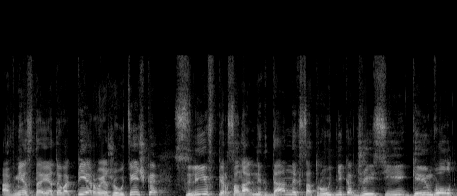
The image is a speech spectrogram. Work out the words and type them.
А вместо этого первая же утечка – слив персональных данных сотрудников GC Game World.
